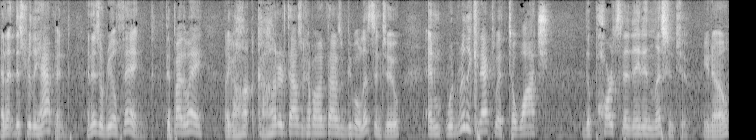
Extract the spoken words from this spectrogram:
And this really happened, and this is a real thing. That, by the way, like a hundred thousand, couple hundred thousand people listen to, and would really connect with to watch the parts that they didn't listen to. You know,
